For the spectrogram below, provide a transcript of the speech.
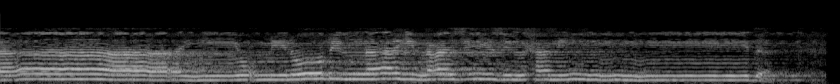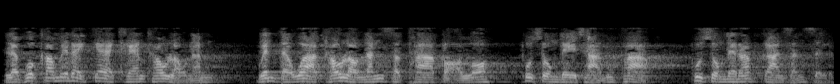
ละ และพวกเขาไม่ได้แก้แค้นเขาเหล่านั้น เว้นแต่ว่าเขาเหล่านั้นศรัทธาต่ออัลลอฮ์ผู้ทรงเดชานุภาพ ผู้ทรงได้รับการสรรเสริญ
